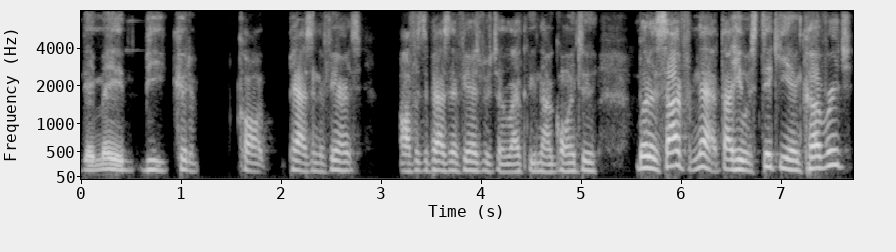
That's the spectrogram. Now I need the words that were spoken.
they maybe could have called pass interference, offensive pass interference, which they're likely not going to. But aside from that, I thought he was sticky in coverage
